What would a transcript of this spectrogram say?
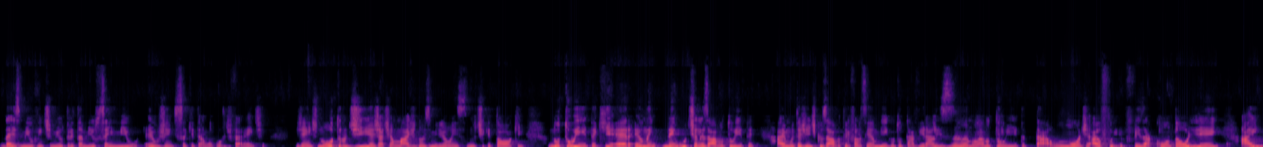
10 mil, 20 mil, 30 mil, 100 mil. Eu, gente, isso aqui tem alguma cor diferente. Gente, no outro dia já tinha mais de 2 milhões no TikTok. No Twitter, que era. Eu nem, nem utilizava o Twitter. Aí muita gente que usava o Twitter fala assim: amigo, tu tá viralizando lá no Twitter, tá um monte. Aí eu fui, fiz a conta, olhei. Aí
